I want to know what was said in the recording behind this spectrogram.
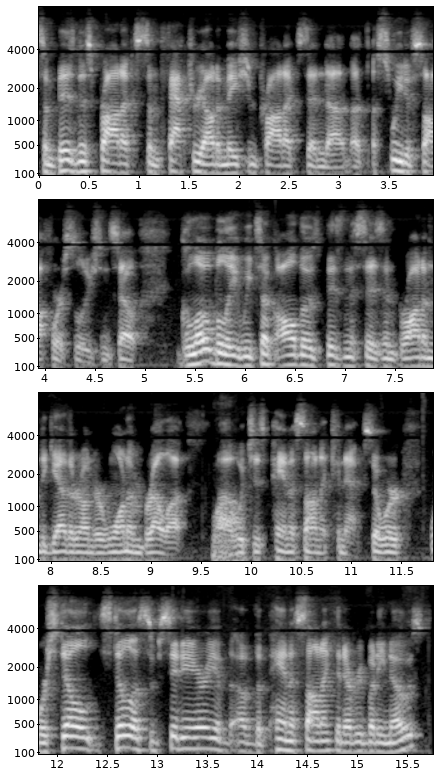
some business products, some factory automation products, and uh, a, a, suite of software solutions. So globally, we took all those businesses and brought them together under one umbrella, wow. which is Panasonic Connect. So we're we're still still a subsidiary of the, of the Panasonic that everybody knows,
